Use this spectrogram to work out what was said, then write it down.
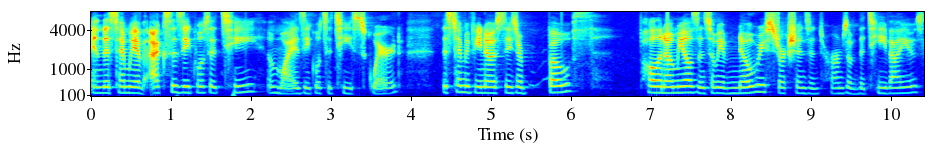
And this time we have x is equal to t and y is equal to t squared. This time if you notice these are both polynomials and so we have no restrictions in terms of the t values.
